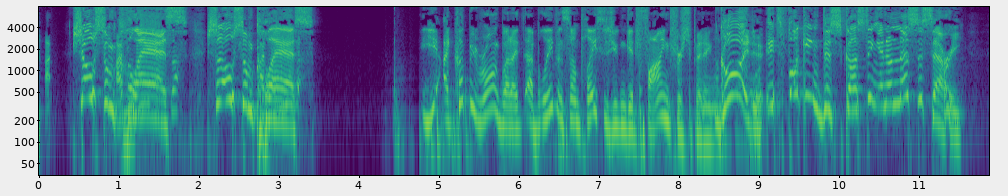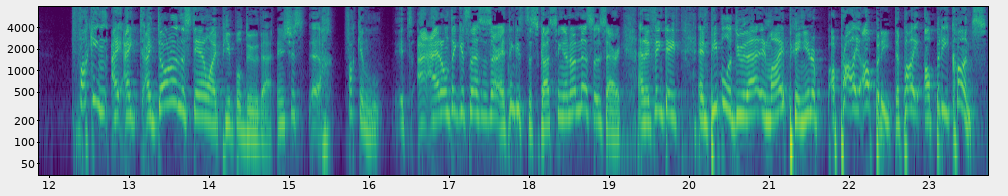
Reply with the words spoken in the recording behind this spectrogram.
sidewalk. Show some class. Show some class. Yeah, I could be wrong, but I, I believe in some places you can get fined for spitting. On Good. It's fucking disgusting and unnecessary. Fucking, I, I, I don't understand why people do that. It's just ugh, fucking. It's. I, I don't think it's necessary. I think it's disgusting and unnecessary. And I think they and people who do that, in my opinion, are, are probably uppity. They're probably uppity cunts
